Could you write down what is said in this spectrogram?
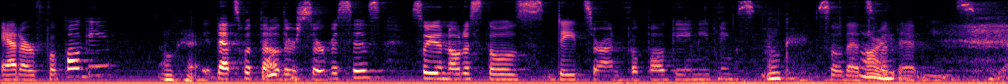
at our football game. Okay, That's what the other service is. So you'll notice those dates are on football game evenings. okay. So that's All what right. that means. Yeah.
